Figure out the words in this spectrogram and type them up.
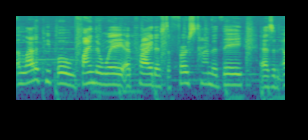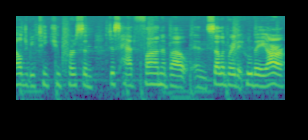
A lot of people find their way at Pride as the first time that they, as an LGBTQ person, just had fun about and celebrated who they are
